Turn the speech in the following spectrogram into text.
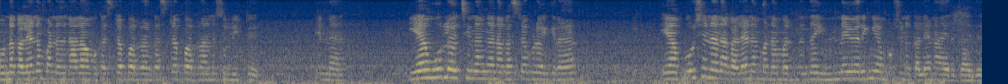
உன்னை கல்யாணம் பண்ணதுனால அவன் கஷ்டப்படுறான் கஷ்டப்படுறான்னு சொல்லிட்டு. என்ன? என் ஊர்ல வச்சுனாங்க நான் கஷ்டப்பட வைக்கிறேன்? என் புருஷனை நான் கல்யாணம் பண்ணாம இருந்திருந்தா இன்னை வரைக்கும் என் புருஷனுக்கு கல்யாணம் ஆயிருக்காது.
